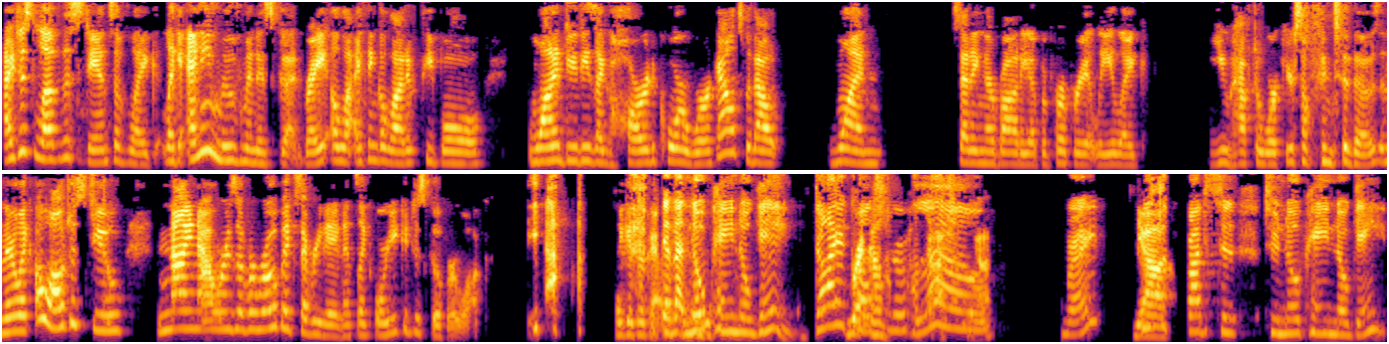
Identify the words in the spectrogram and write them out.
I just love the stance of like like any movement is good, right? A lot I think a lot of people want to do these like hardcore workouts without one setting their body up appropriately. Like you have to work yourself into those. And they're like, oh, I'll just do nine hours of aerobics every day. And it's like, or you could just go for a walk. Yeah. Like it's okay. Yeah, that no pain, no gain. Diet right. Oh, culture, oh, hello. Gosh, yeah. Right? Yeah. Who subscribes to, to no pain, no gain?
